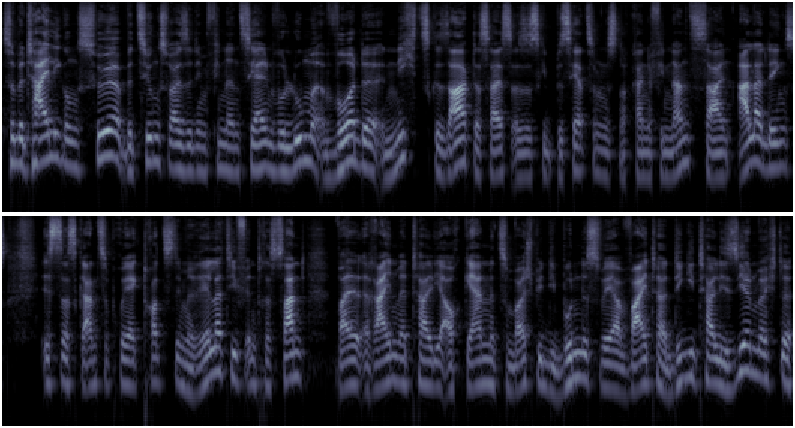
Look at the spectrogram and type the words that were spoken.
Zur Beteiligungshöhe bzw. dem finanziellen Volumen wurde nichts gesagt. Das heißt also, es gibt bisher zumindest noch keine Finanzzahlen. Allerdings ist das ganze Projekt trotzdem relativ interessant, weil Rheinmetall ja auch gerne zum Beispiel die Bundeswehr weiter digitalisieren möchte.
